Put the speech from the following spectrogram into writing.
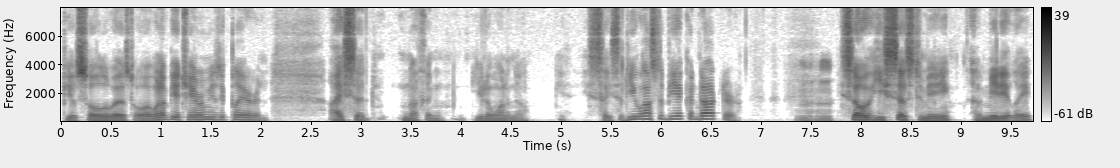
be a soloist. Oh, I want to be a chamber music player. And I said, nothing. You don't want to know. He, he said, he wants to be a conductor. Mm-hmm. So he says to me immediately,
